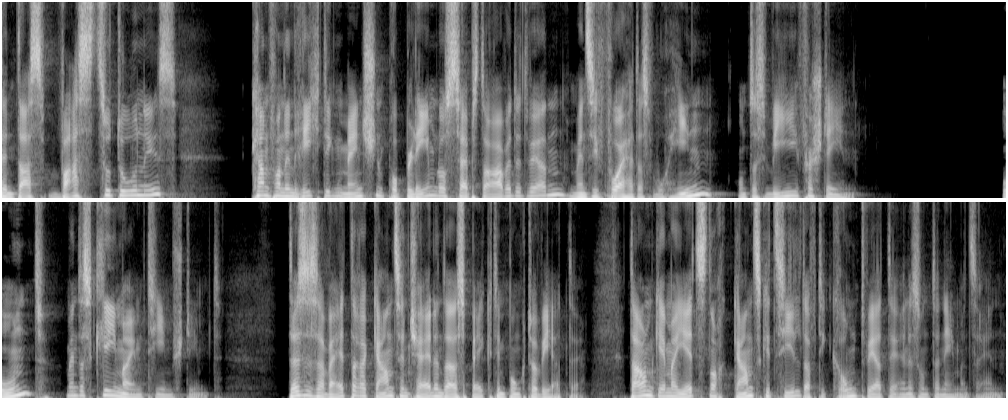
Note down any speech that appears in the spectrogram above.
Denn das, was zu tun ist, kann von den richtigen Menschen problemlos selbst erarbeitet werden, wenn sie vorher das Wohin und das Wie verstehen. und wenn das Klima im Team stimmt. Das ist ein weiterer ganz entscheidender Aspekt in puncto Werte. Darum gehen wir jetzt noch ganz gezielt auf die Grundwerte eines Unternehmens ein.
